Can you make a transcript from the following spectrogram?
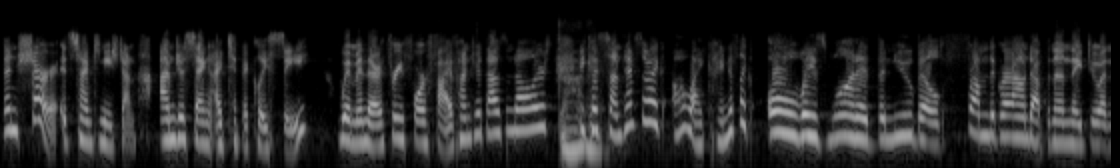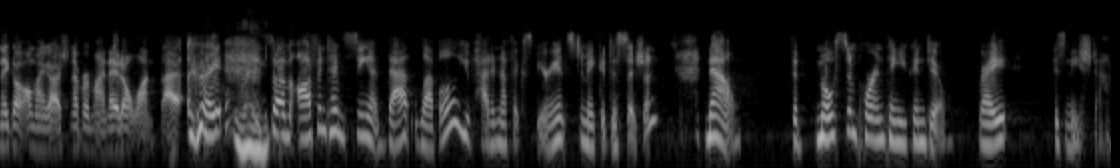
then sure, it's time to niche down. I'm just saying I typically see women that are three, four, five hundred thousand dollars because sometimes they're like, oh, I kind of like always wanted the new build from the ground up, and then they do it and they go, oh my gosh, never mind, I don't want that, right? right? So I'm oftentimes seeing at that level, you've had enough experience to make a decision. Now, the most important thing you can do, right, is niche down.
